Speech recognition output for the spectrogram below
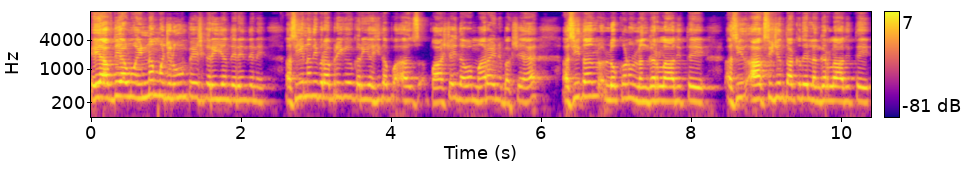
ਇਹ ਆਪਦੇ ਆਪ ਨੂੰ ਇੰਨਾ ਮਜਲੂਮ ਪੇਸ਼ ਕਰੀ ਜਾਂਦੇ ਰਹਿੰਦੇ ਨੇ। ਅਸੀਂ ਇਹਨਾਂ ਦੀ ਬਰਾਬਰੀ ਕਿਉਂ ਕਰੀਏ? ਅਸੀਂ ਤਾਂ ਪਾ- ਅਸ- ਪਾਤਸ਼ਾਹੀ ਦਾਵਾ ਮਹਾਰਾਜ ਨੇ ਬਖਸ਼ਿਆ ਹੈ। ਅਸੀਂ ਤਾਂ ਲੋਕਾਂ ਨੂੰ ਲੰਗਰ ਲਾ ਦਿੱਤੇ। ਅਸੀਂ ਆਕਸੀਜਨ ਤੱਕ ਦੇ ਲੰਗਰ ਲਾ ਦਿੱਤੇ।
